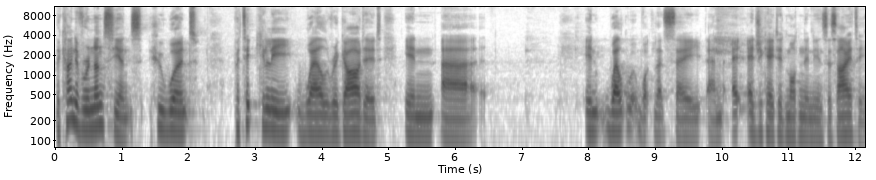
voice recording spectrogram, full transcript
the kind of renunciants who weren't particularly well regarded in, uh, in well, what, let's say, um, educated modern Indian society.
